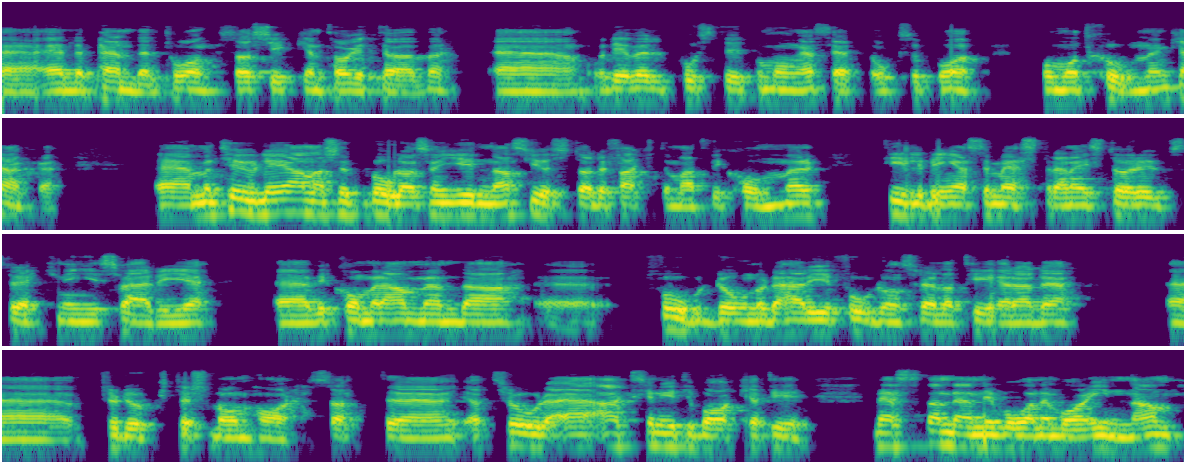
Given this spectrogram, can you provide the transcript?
Eh, eller pendeltåg så har cykeln tagit över. Eh, och det är väl positivt på många sätt också på, på motionen kanske. Eh, men Thule är annars ett bolag som gynnas just av det faktum att vi kommer tillbringa semestrarna i större utsträckning i Sverige. Eh, vi kommer använda eh, fordon och det här är ju fordonsrelaterade Eh, produkter som de har. Så att, eh, jag tror att eh, aktien är tillbaka till nästan den nivån den var innan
